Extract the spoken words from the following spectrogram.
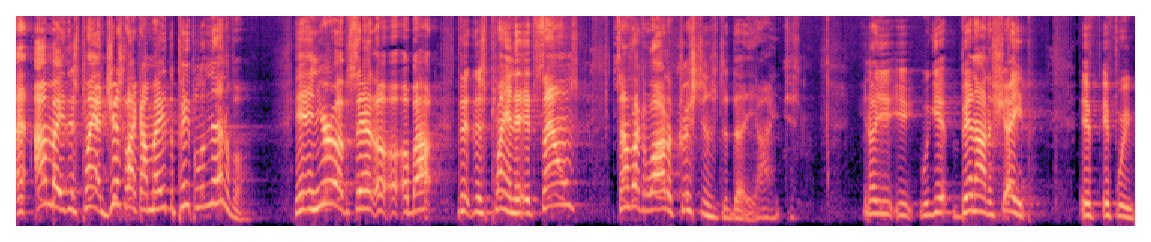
I made this plant just like I made the people of Nineveh. And you're upset uh, uh, about this plant. It sounds Sounds like a lot of Christians today. I just, you know, you, you, we get bent out of shape if, if we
